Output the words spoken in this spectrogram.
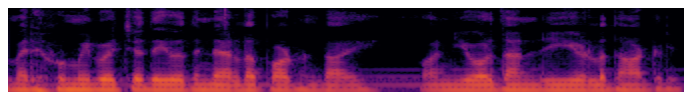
മരുഭൂമിയിൽ വെച്ച ദൈവത്തിന്റെ അരുളപ്പാടുണ്ടായി. അവൻ യോർദാൻ രീതിയുള്ള നാട്ടിൽ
